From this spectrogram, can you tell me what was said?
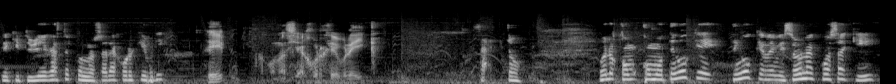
de que tú llegaste a conocer a Jorge Brick. Sí, conocí a Jorge Break. Exacto. Bueno, como, como tengo que tengo que revisar una cosa aquí,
